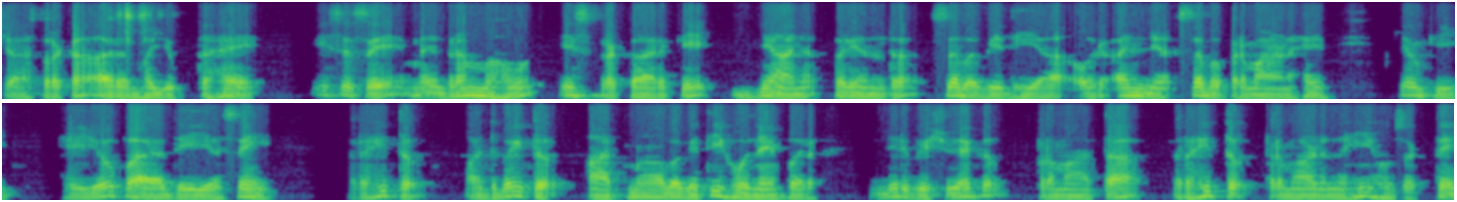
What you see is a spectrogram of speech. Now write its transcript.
शास्त्र का आरंभ युक्त है। इससे मैं ब्रह्म हूँ, इस प्रकार के ज्ञान पर्यंत सब विधिया और अन्य सब प्रमाण है, क्योंकि हेयोपादेय से रहित अद्वैत आत्मावगति होने पर निर्विषयक प्रमाता रहित प्रमाण नहीं हो सकते।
